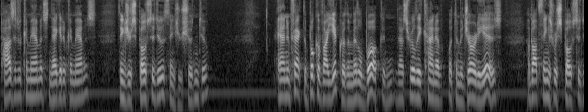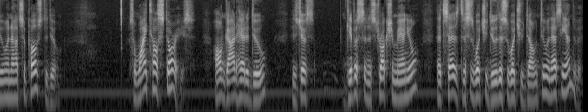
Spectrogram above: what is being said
positive commandments, negative commandments, things you're supposed to do, things you shouldn't do. And in fact, the book of Vayikra, the middle book, and that's really kind of what the majority is, about things we're supposed to do and not supposed to do. So why tell stories? All God had to do is just give us an instruction manual that says this is what you do, this is what you don't do, and that's the end of it.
